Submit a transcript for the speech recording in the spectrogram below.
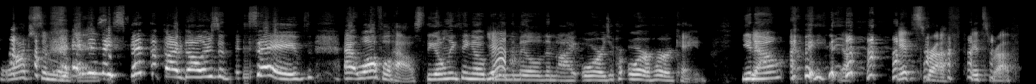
watch some movies. And then they spent the five dollars that they saved at Waffle House, the only thing open Yeah. in the middle of the night, or or a hurricane. You Yeah. know, I mean, Yeah. it's rough. It's rough.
